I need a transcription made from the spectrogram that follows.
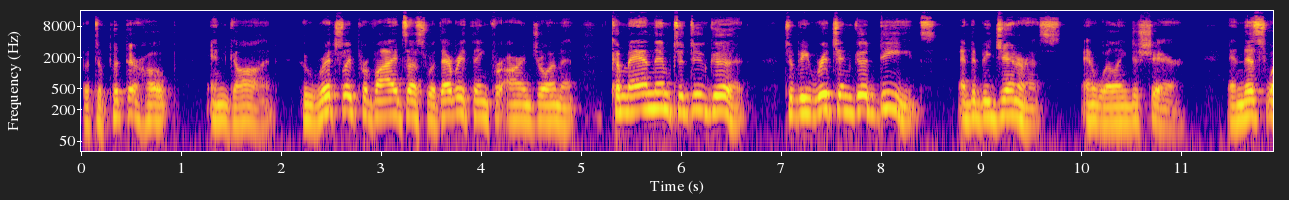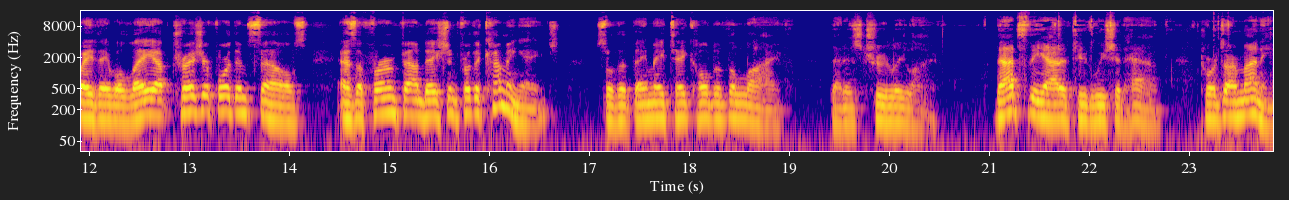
but to put their hope in God, who richly provides us with everything for our enjoyment. Command them to do good, to be rich in good deeds, and to be generous and willing to share. In this way, they will lay up treasure for themselves as a firm foundation for the coming age, so that they may take hold of the life that is truly life. That's the attitude we should have towards our money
